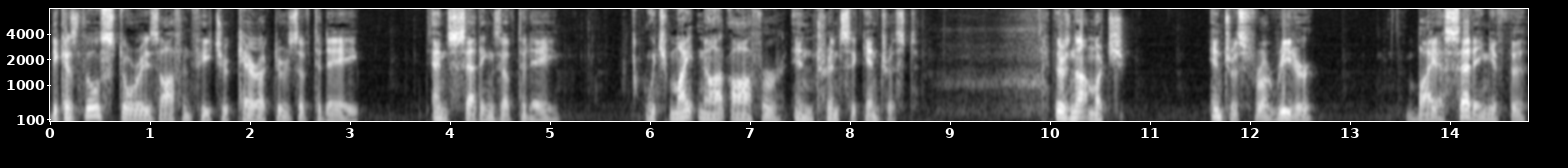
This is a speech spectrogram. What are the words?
because those stories often feature characters of today and settings of today which might not offer intrinsic interest. There's not much interest for a reader by a setting if the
